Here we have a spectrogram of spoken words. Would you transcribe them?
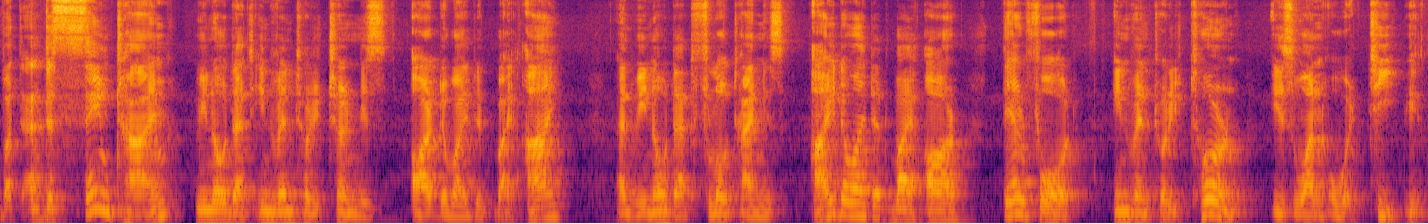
But at the same time, we know that inventory turn is R divided by I, and we know that flow time is I divided by R. Therefore, inventory turn is 1 over T. We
